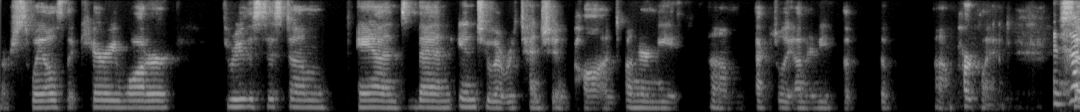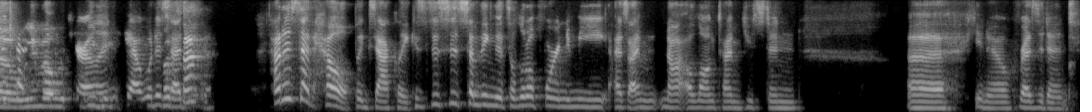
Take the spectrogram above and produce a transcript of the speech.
or swales that carry water through the system and then into a retention pond underneath, um, actually underneath the, the um, parkland. And how so does that we help, will, Carolyn? We, yeah, what does that, that? How does that help exactly? Because this is something that's a little foreign to me as I'm not a longtime Houston, uh, you know, resident.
